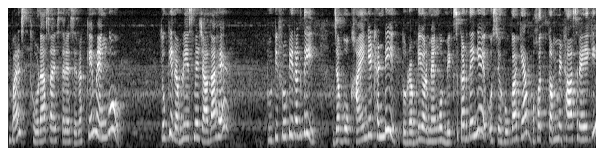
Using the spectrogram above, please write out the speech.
बस थोड़ा सा इस तरह से रख के मैंगो, क्योंकि रबड़ी इसमें ज़्यादा है। टूटी फ्रूटी रख दी, जब वो खाएँगे ठंडी तो रबड़ी और मैंगो मिक्स कर देंगे, उससे होगा क्या? बहुत कम मिठास रहेगी,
